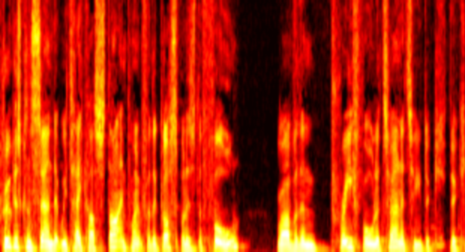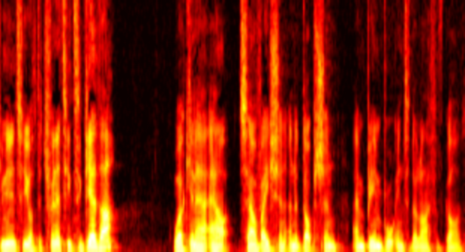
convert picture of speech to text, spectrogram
Kruger's concerned that we take our starting point for the gospel as the fall rather than pre fall eternity, the, the community of the Trinity together, working out our salvation and adoption and being brought into the life of God.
